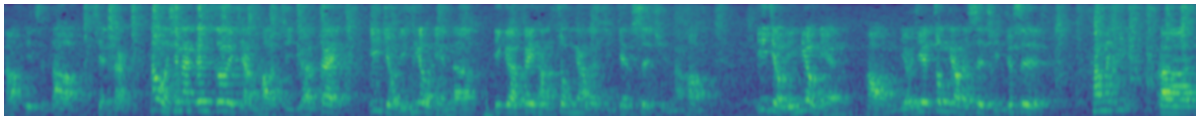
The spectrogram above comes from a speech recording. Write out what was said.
然后一直到现在。那我现在跟各位讲哈，几个在一九零六年呢，一个非常重要的几件事情了哈。一九零六年，哈，有一些重要的事情，就是他们一呃，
